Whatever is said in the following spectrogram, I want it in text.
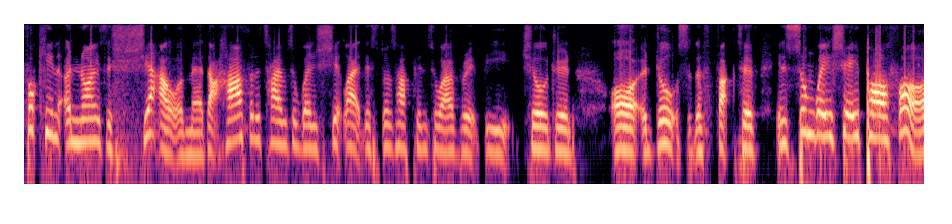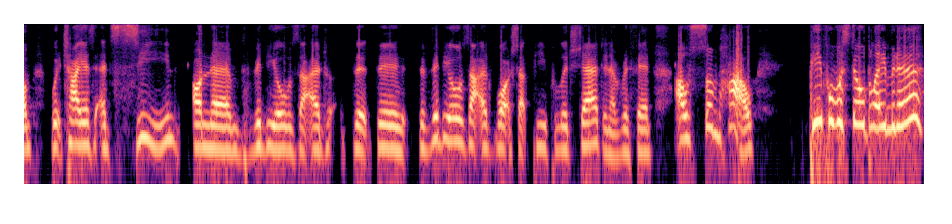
fucking annoys the shit out of me that half of the times when shit like this does happen to either it be children or adults the fact of in some way shape or form which i had, seen on um, the videos that i'd the, the the videos that i'd watched that people had shared and everything how somehow people were still blaming her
